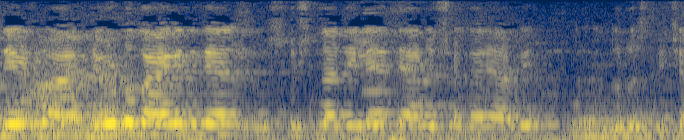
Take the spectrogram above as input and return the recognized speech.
निवडणूक आयोगाने त्या सूचना दिल्या त्या अनुषंगाने आम्ही दुरुस्तीच्या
